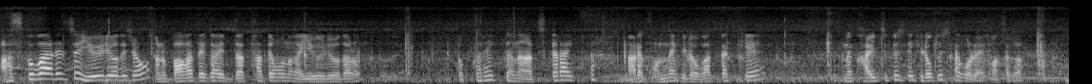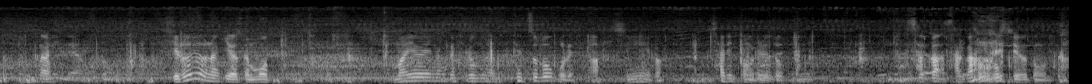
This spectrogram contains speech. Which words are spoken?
あそこがあれでしょ有料でしょ？あのバカでかいだ建物が有料だろ？どっから行くかな？あっちから行くか？あれこんな広がったっけ？な改築して広くしたこれまさか。広いような気がする。もう迷いなんか広くなる鉄道これ。あすげえなチャリコン見ると。坂坂上がりしようと思った。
